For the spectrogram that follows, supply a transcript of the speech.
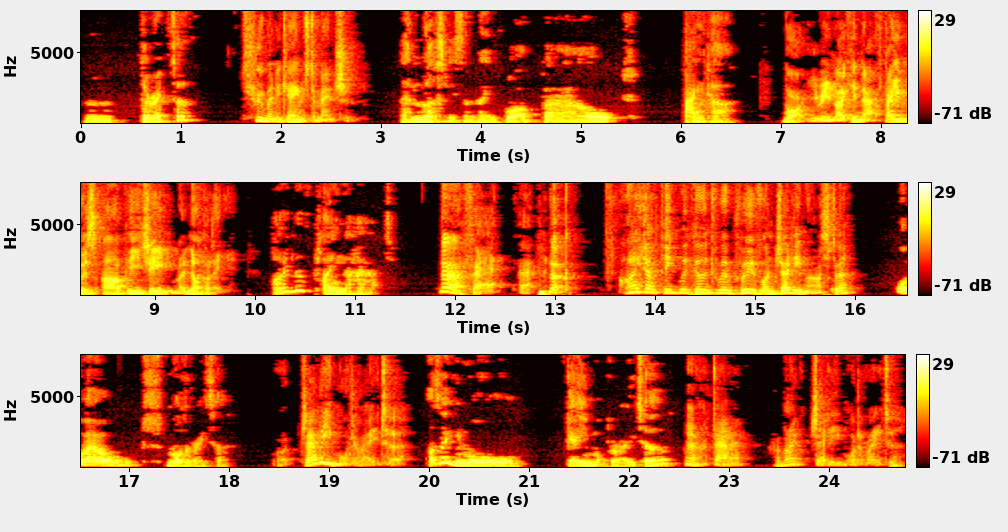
hmm. director. Too many games to mention. There must be something. What about banker? What, you mean like in that famous RPG, Monopoly? I love playing the hat. No, fair, fair. Look, I don't think we're going to improve on Jelly Master. What about moderator? What, Jelly Moderator? I was thinking more game moderator, Oh, damn it. I like Jelly Moderator.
